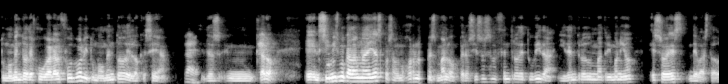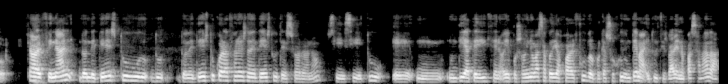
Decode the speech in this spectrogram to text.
tu momento de jugar al fútbol y tu momento de lo que sea. Claro. Entonces, mm, claro, En sí mismo cada una de ellas, pues a lo mejor no es malo, pero si eso es el centro de tu vida y dentro de un matrimonio, eso es devastador. Claro, al final, donde tienes tu, donde tienes tu corazón es donde tienes tu tesoro, ¿no? Si, si tú eh, un, día te dicen, oye, pues hoy no vas a poder jugar al fútbol porque ha surgido un tema, y tú dices, vale, no pasa nada,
